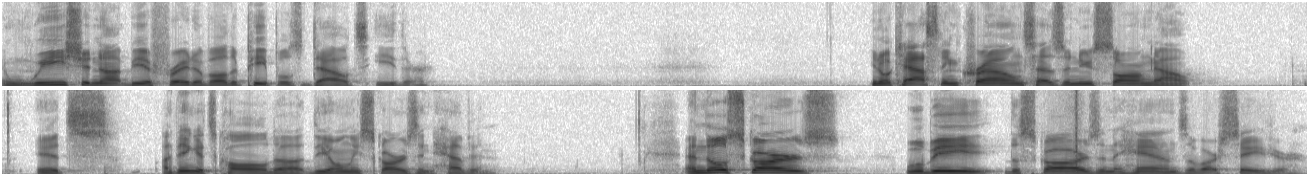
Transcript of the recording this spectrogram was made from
And we should not be afraid of other people's doubts either. You know, Casting Crowns has a new song out. It's, I think it's called uh, The Only Scars in Heaven. And those scars will be the scars in the hands of our Savior.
